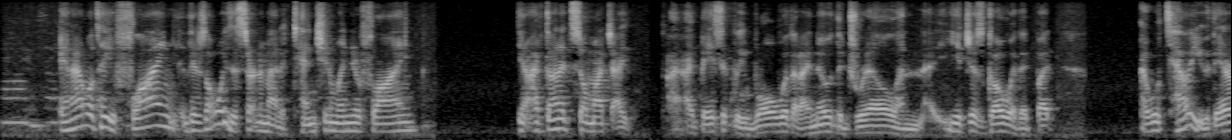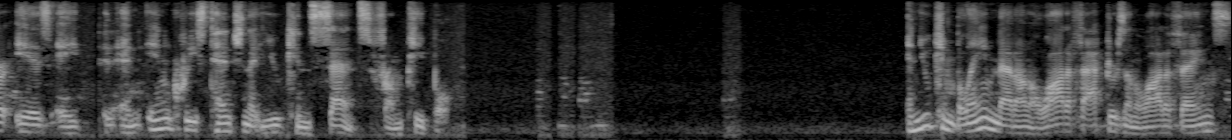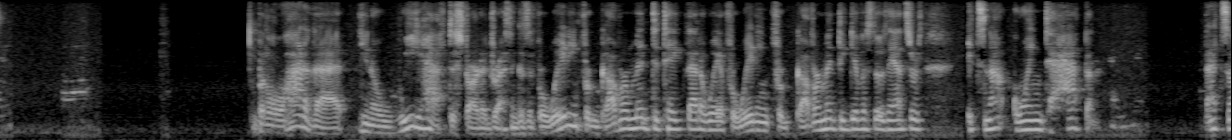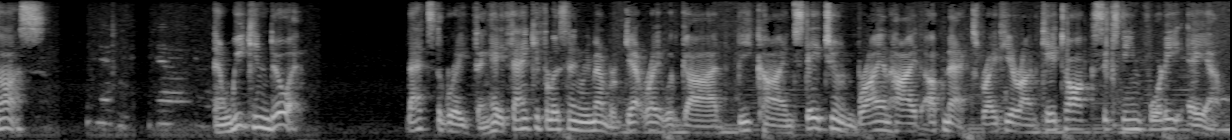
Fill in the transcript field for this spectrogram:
And I will tell you, flying, there's always a certain amount of tension when you're flying. You know, I've done it so much, I I, I basically roll with it. I know the drill, and you just go with it. But I will tell you, there is a an increased tension that you can sense from people. And you can blame that on a lot of factors and a lot of things. But a lot of that, you know, we have to start addressing because if we're waiting for government to take that away, if we're waiting for government to give us those answers, it's not going to happen. That's us. And we can do it. That's the great thing. Hey, thank you for listening. Remember, get right with God, be kind, stay tuned. Brian Hyde up next, right here on K Talk 1640 AM.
